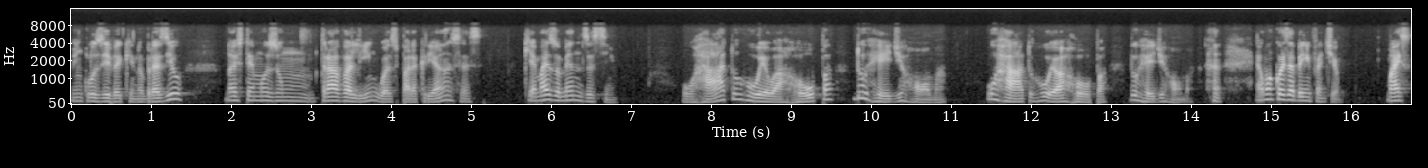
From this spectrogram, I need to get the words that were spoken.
Inclusive aqui no Brasil, nós temos um trava-línguas para crianças que é mais ou menos assim. O rato roeu a roupa do rei de Roma. O rato roeu a roupa do rei de Roma. É uma coisa bem infantil. Mas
